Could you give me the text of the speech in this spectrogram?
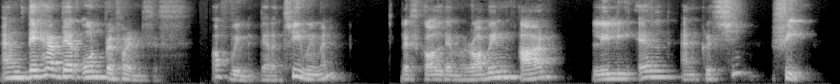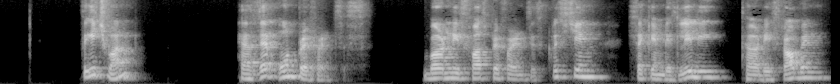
And they have their own preferences of women. There are three women. Let's call them Robin R, Lily L, and Christian C. So each one has their own preferences. Bernie's first preference is Christian, second is Lily, third is Robin,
